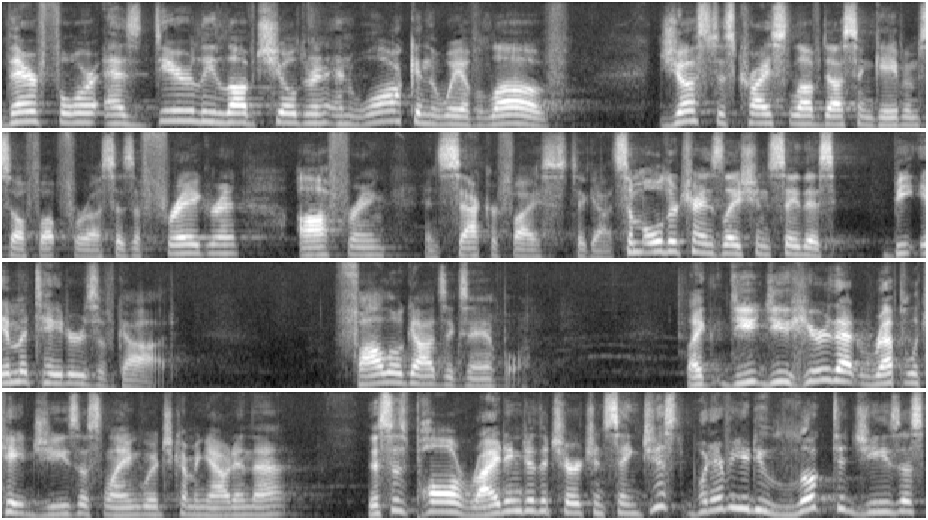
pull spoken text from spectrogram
therefore, as dearly loved children, and walk in the way of love, just as Christ loved us and gave himself up for us as a fragrant offering and sacrifice to God. Some older translations say this be imitators of God. Follow God's example. Like, do you, do you hear that replicate Jesus language coming out in that? This is Paul writing to the church and saying, just whatever you do, look to Jesus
